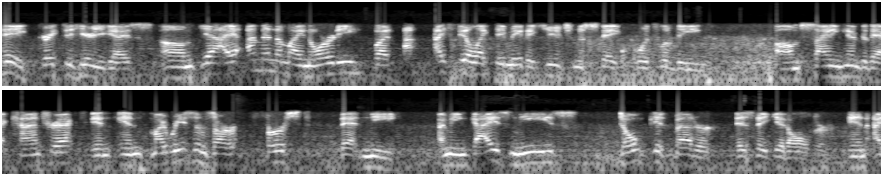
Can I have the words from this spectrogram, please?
Hey, great to hear you guys. Um, yeah, I, am in the minority, but I, I, feel like they made a huge mistake with LaVine um, signing him to that contract. And, and my reasons are first, that knee. I mean, guys' knees don't get better as they get older. And I,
